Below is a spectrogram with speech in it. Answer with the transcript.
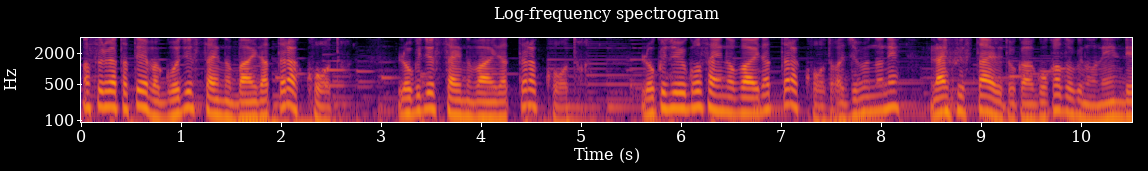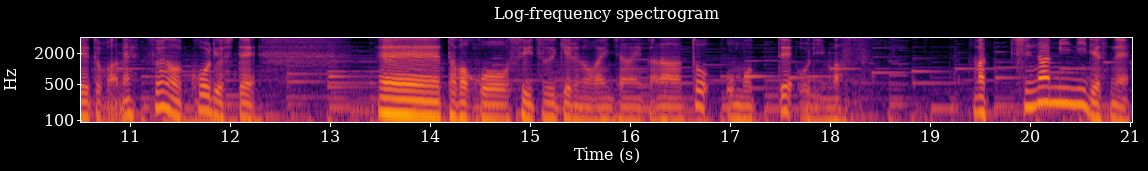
まあ、それが例えば50歳の場合だったらこうと。60歳の場合だったらこうとか。65歳の場合だったらこうとか。自分のねライフスタイルとかご家族の年齢とかねそういうのを考慮してえー、タバコを吸い続けるのがいいんじゃないかなと思っております。まあ、ちなみにですね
